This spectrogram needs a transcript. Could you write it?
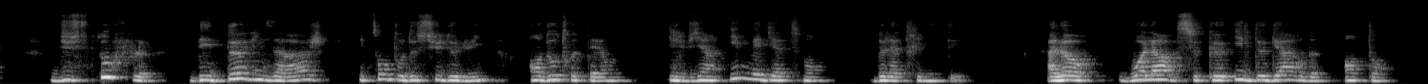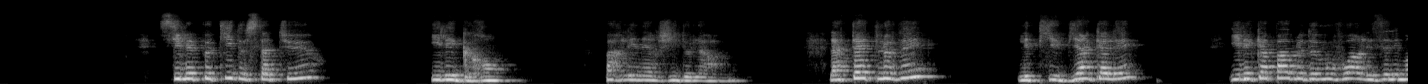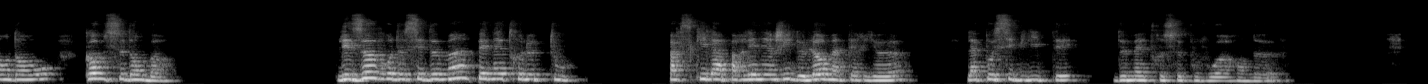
du souffle des deux visages qui sont au-dessus de lui. En d'autres termes, il vient immédiatement de la Trinité. Alors, voilà ce que Hildegarde entend. S'il est petit de stature, il est grand par l'énergie de l'âme. La tête levée, les pieds bien calés, il est capable de mouvoir les éléments d'en haut comme ceux d'en bas. Les œuvres de ses deux mains pénètrent le tout, parce qu'il a par l'énergie de l'homme intérieur la possibilité de mettre ce pouvoir en œuvre.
